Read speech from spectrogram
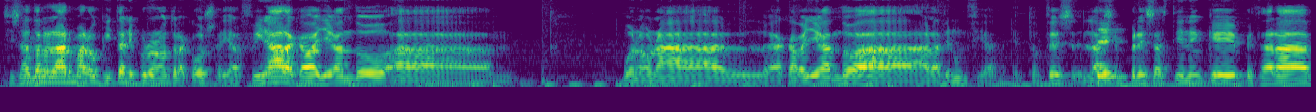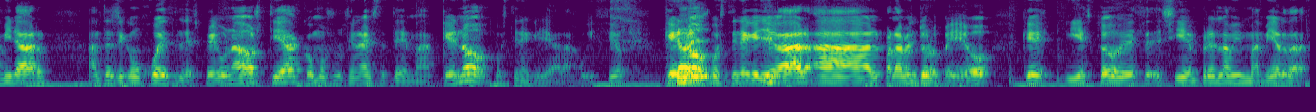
Si salta la alarma, lo quitan y prueban otra cosa. Y al final acaba llegando a. Bueno, una, acaba llegando a, a la denuncia. Entonces, las Sí. empresas tienen que empezar a mirar, antes de que un juez les pegue una hostia, cómo solucionar este tema. Que no, pues tiene que llegar a juicio. Que No, pues tiene que llegar al Parlamento Europeo. Que, y esto es- siempre es la misma mierda.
